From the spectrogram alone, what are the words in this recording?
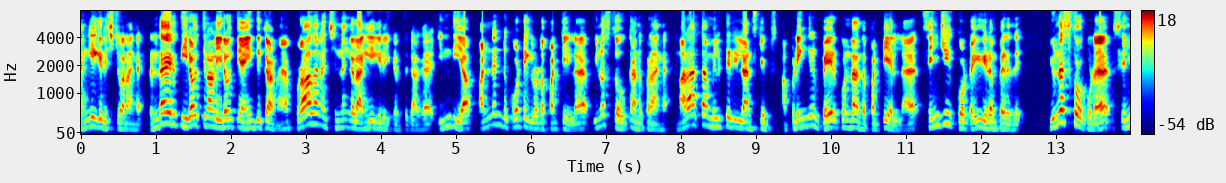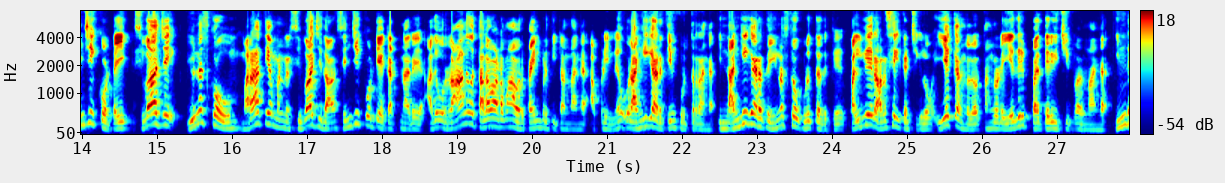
அங்கீகரிச்சுட்டு வராங்க. ரெண்டாயிரத்தி இருபத்தி நாலு இருபத்தி ஐந்துக்கான புராதன சின்னங்களை அங்கீகரிக்கிறதுக்காக இந்தியா பன்னெண்டு கோட்டைகளோட பட்டியல யுனெஸ்கோவுக்கு அனுப்புறாங்க. மராத்தா மிலிட்டரி லேண்ட்ஸ்கேப்ஸ் அப்படிங்கிற பெயர் கொண்ட அந்த பட்டியலில் செஞ்சி கோட்டையும் இடம்பெறுது யுனெஸ்கோ கூட செஞ்சிக்கோட்டை சிவாஜி யுனெஸ்கோவும் மராத்திய மன்னர் சிவாஜி தான் செஞ்சிக்கோட்டையை கட்டினாரு. அதை ஒரு ராணுவ தளவாடமாக அவர் பயன்படுத்திட்டு வந்தாங்க அப்படின்னு ஒரு அங்கீகாரத்தையும் கொடுத்துட்றாங்க. இந்த அங்கீகாரத்தை யுனெஸ்கோ கொடுத்ததுக்கு பல்வேறு அரசியல் கட்சிகளும் இயக்கங்களும் தங்களோட எதிர்ப்பை தெரிவிச்சிட்டு வந்தாங்க. இந்த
